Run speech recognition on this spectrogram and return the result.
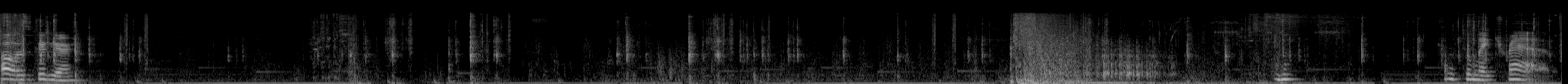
Oh, it's good here. Come to my trap.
